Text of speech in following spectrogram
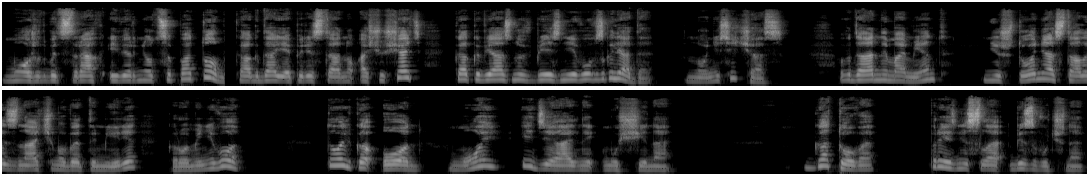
Может быть, страх и вернется потом, когда я перестану ощущать, как вязну в бездне его взгляда, но не сейчас. В данный момент ничто не осталось значимо в этом мире, кроме него. Только он, мой идеальный мужчина. «Готово», — произнесла беззвучно.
